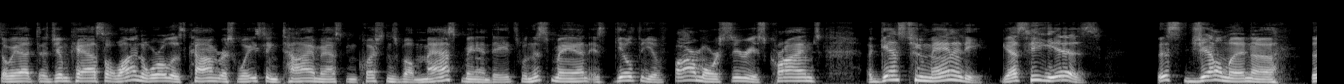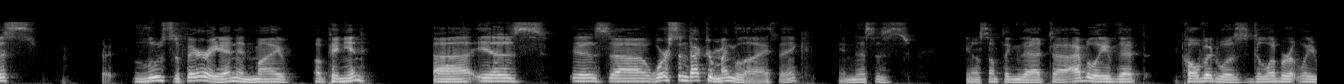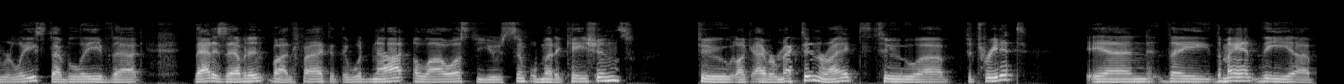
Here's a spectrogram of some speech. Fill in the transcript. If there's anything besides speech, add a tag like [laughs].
So we had uh, Jim Castle. Why in the world is Congress wasting time asking questions about mask mandates when this man is guilty of far more serious crimes against humanity? Yes, he is. This gentleman, uh, this Luciferian, in my opinion, uh, is is uh, worse than Dr. Mengele, I think. And this is, you know, something that uh, I believe that COVID was deliberately released. I believe that that is evident by the fact that they would not allow us to use simple medications to like ivermectin, right, to uh, to treat it. And they the man the uh,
